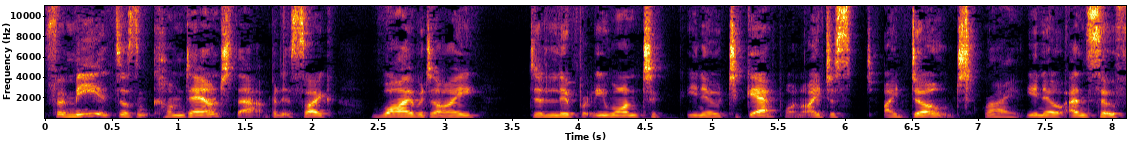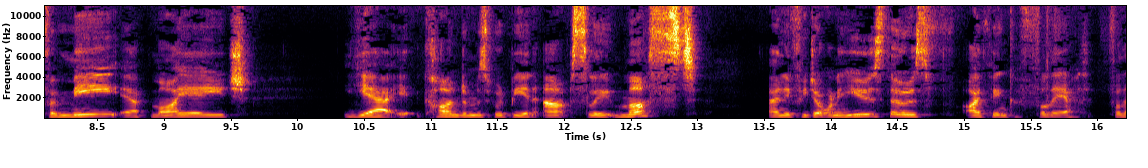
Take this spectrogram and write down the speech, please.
for me, it doesn't come down to that, but it's like, why would I deliberately want to, you know, to get one? I just, I don't. Right. You know, and so for me at my age, yeah, it, condoms would be an absolute must. And if you don't want to use those, I think fully full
